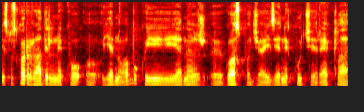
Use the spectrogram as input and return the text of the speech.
Mi smo skoro radili neko, o, jednu obuku i jedna e, gospođa iz jedne kuće je rekla,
